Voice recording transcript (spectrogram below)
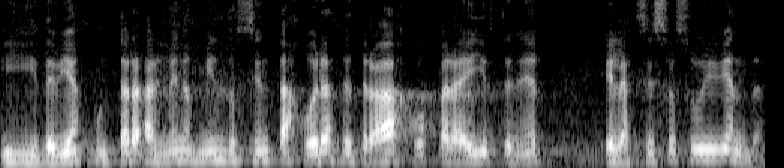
y debían juntar al menos 1.200 horas de trabajo para ellos tener el acceso a su vivienda.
